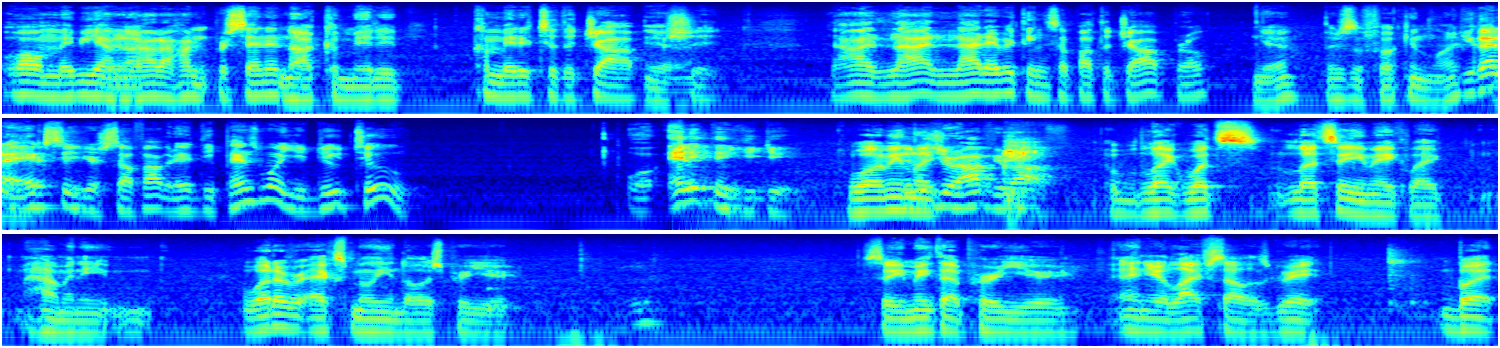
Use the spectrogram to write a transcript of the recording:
oh, maybe I'm You're not 100 percent in Not committed. committed to the job Yeah. and shit. Not, not not everything's about the job, bro. Yeah, there's a fucking life. You gotta there. exit yourself out. It depends what you do too. Or anything you do. Well, I mean, like, you're off, you're off. like what's let's say you make like how many, whatever x million dollars per year. So you make that per year, and your lifestyle is great, but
